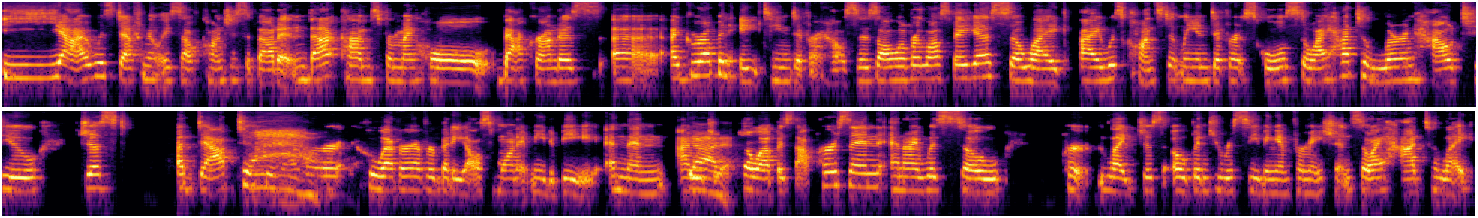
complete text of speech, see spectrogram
Yeah, I was definitely self conscious about it. And that comes from my whole background as uh, I grew up in 18 different houses all over Las Vegas. So, like, I was constantly in different schools. So, I had to learn how to just adapt to wow. whoever, whoever everybody else wanted me to be. And then I Got would show up as that person. And I was so per, like just open to receiving information. So I had to like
